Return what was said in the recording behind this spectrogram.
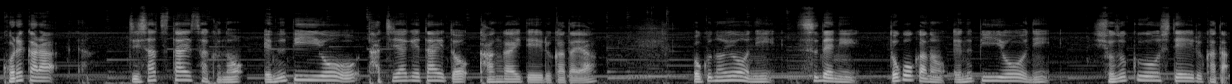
これから自殺対策の NPO を立ち上げたいと考えている方や、僕のようにすでにどこかの NPO に所属をしている方。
